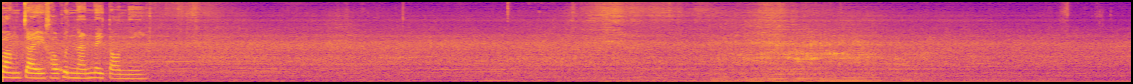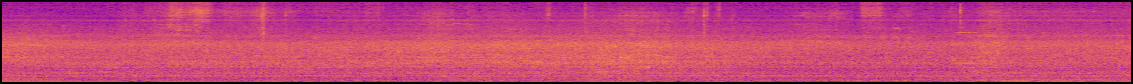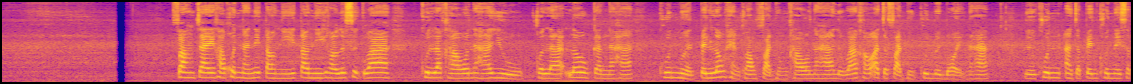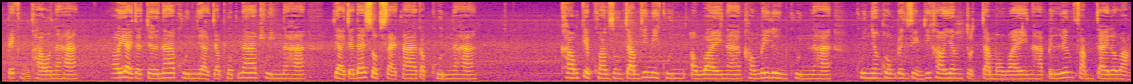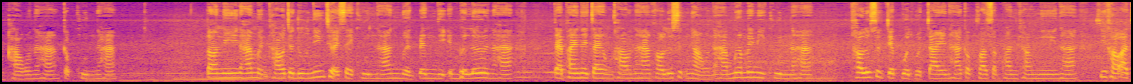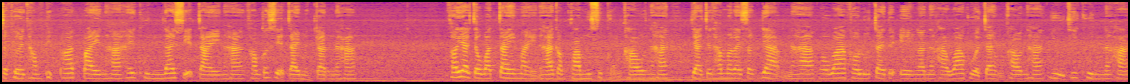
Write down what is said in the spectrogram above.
ฟังใจเขาคนนั้นในตอนนี้ ฟังใจเขาคนนั้นในตอนนี้ ตอนนี้เขารู้สึกว่าคุณและเขานะคะอยู่คนละโลกกันนะคะ คุณเหมือนเป็นโลกแห่งความฝันของเขานะคะ หรือว่าเขาอาจจะฝันถึงคุณบ่อยๆนะคะ หรือคุณอาจจะเป็นคนในสเปคของเขานะคะเขาอยากจะเจอหน้าคุณอยากจะพบหน้าคุณนะคะ อยากจะได้สบสายตากับคุณนะคะ เขาเก็บความทรงจำที่มีคุณเอาไว้นะคะเขาไม่ลืมคุณนะคะ คุณยังคงเป็นสิ่งที่เขายังจดจำเอาไว้นะคะ เป็นเรื่องฝังใจระหว่างเขานะคะ กับคุณนะคะ ตอนนี้นะคะ เหมือนเขาจะดูนิ่งเฉยใส่คุณนะคะ เหมือนเป็น The Emperor นะคะ แต่ภายในใจของเขานะคะ เขารู้สึกเหงานะคะ เมื่อไม่มีคุณนะคะ เขารู้สึกเจ็บปวดหัวใจนะคะ กับความสัมพันธ์ครั้งนี้นะคะ ที่เขาอาจจะเคยทำผิดพลาดไปนะคะ ให้คุณได้เสียใจนะคะ เขาก็เสียใจเหมือนกันนะคะ เขาอยากจะวัดใจใหม่นะคะกับความรู้สึกของเขานะคะ อยากจะทำอะไรสักอย่างนะคะ เพราะว่าเขารู้ใจตัวเองแล้วนะคะ ว่าหัวใจของเขานะคะอยู่ที่คุณนะคะ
